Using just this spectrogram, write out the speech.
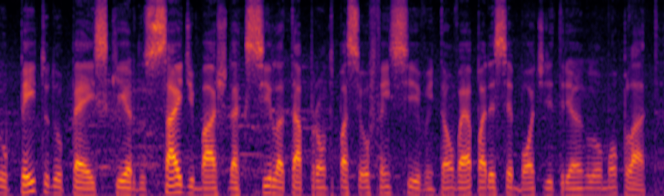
o peito do pé esquerdo sai debaixo da axila, tá pronto para ser ofensivo. Então vai aparecer bote de triângulo ou omoplata.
